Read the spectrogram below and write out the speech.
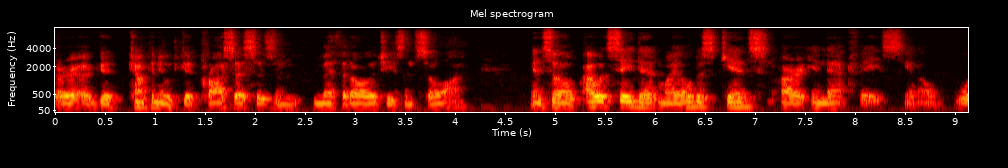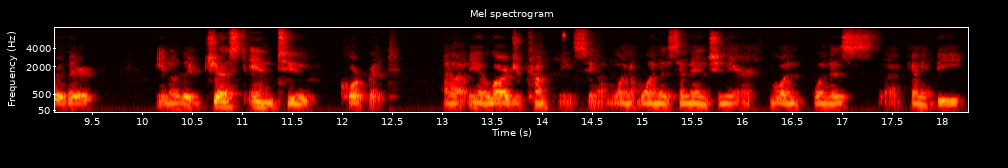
or a good company with good processes and methodologies and so on. And so I would say that my oldest kids are in that phase, you know, where they're, you know, they're just into corporate, uh, you know, larger companies. You know, one one is an engineer, one one is uh, going to be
